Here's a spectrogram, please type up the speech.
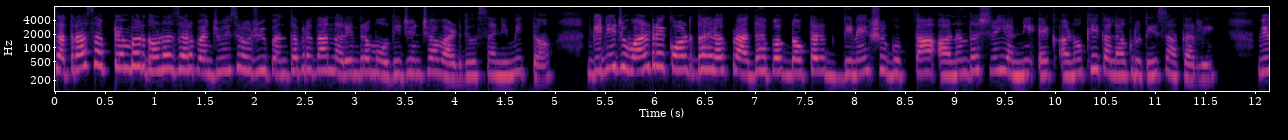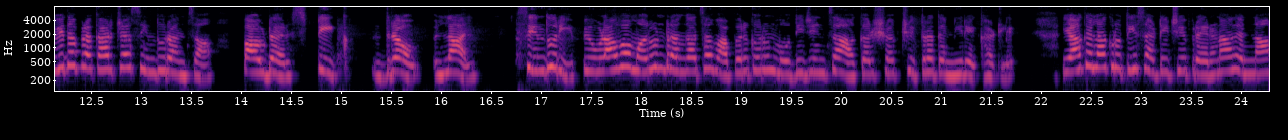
सतरा सप्टेंबर दोन हजार पंचवीस रोजी पंतप्रधान नरेंद्र मोदीजींच्या वाढदिवसानिमित्त गिनीज वर्ल्ड रेकॉर्ड धारक प्राध्यापक डॉक्टर दिनेश गुप्ता आनंदश्री यांनी एक अनोखी कलाकृती साकारली. विविध प्रकारच्या सिंदुरांचा पावडर स्टिक द्रव लाल सिंदुरी पिवळा व मरून रंगाचा वापर करून मोदीजींचं आकर्षक चित्र त्यांनी रेखाटले. या कलाकृतीसाठीची प्रेरणा त्यांना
